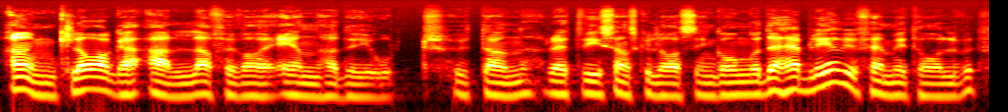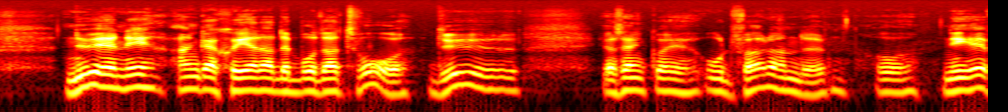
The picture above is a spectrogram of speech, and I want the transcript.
anklaga alla för vad en hade gjort utan rättvisan skulle ha sin gång. Och det här blev ju fem i tolv. Nu är ni engagerade båda två. Du, Jasenko, är ordförande och ni är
